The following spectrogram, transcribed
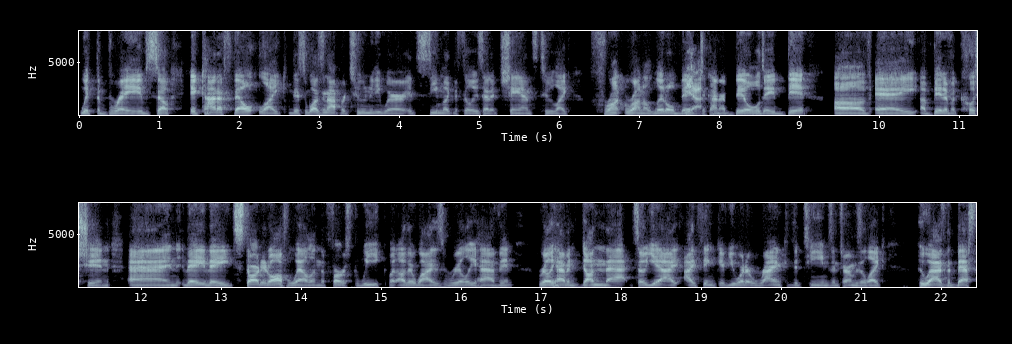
with the Braves. So it kind of felt like this was an opportunity where it seemed like the Phillies had a chance to like front run a little bit yeah. to kind of build a bit of a a bit of a cushion and they they started off well in the first week but otherwise really haven't really haven't done that so yeah I, I think if you were to rank the teams in terms of like who has the best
